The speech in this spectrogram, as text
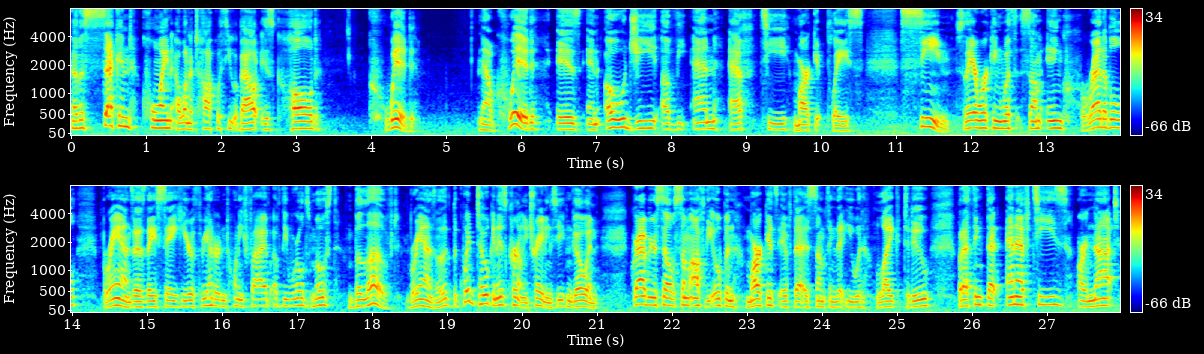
Now, the second coin I want to talk with you about is called Quidd. Now, Quidd is an OG of the NFT marketplace scene. So they are working with some incredible brands, as they say here 325 of the world's most beloved brands. Now, the Quidd token is currently trading, so you can go and grab yourself some off the open markets if that is something that you would like to do. But I think that NFTs are not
